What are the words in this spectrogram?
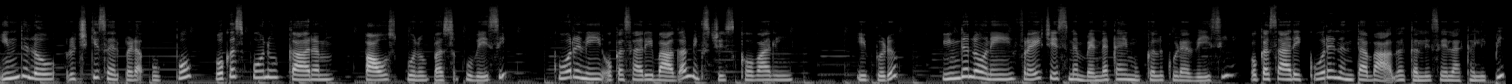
ఇందులో రుచికి సరిపడ ఉప్పు ఒక స్పూను కారం పావు స్పూను పసుపు వేసి కూరని ఒకసారి బాగా మిక్స్ చేసుకోవాలి. ఇప్పుడు ఇందులోనే ఫ్రై చేసిన బెండకాయ ముక్కలు కూడా వేసి ఒకసారి కూరనంతా బాగా కలిసేలా కలిపి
